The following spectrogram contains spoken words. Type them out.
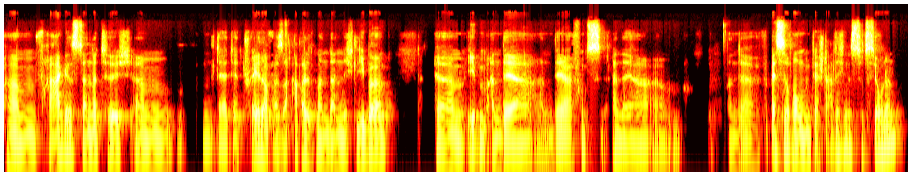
Ähm, Frage ist dann natürlich ähm, der, der Trade-off. Also arbeitet man dann nicht lieber ähm, eben an der, an der Funktion, an der, ähm, an der Verbesserung der staatlichen Institutionen?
